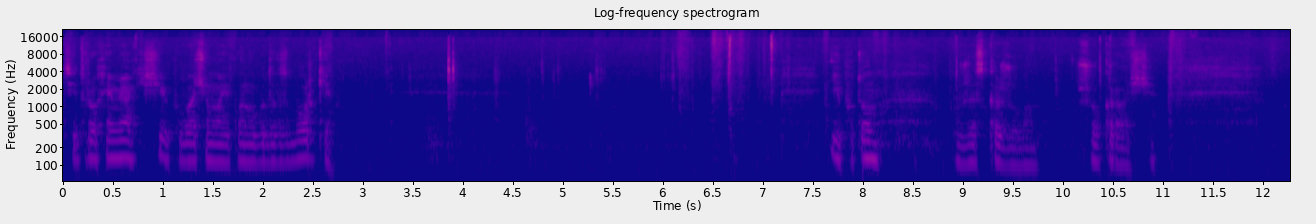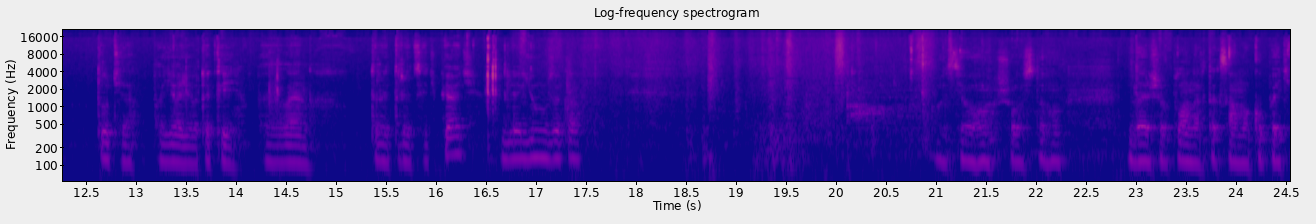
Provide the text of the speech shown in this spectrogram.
Ці трохи м'якіші, побачимо, як воно буде в зборці. І потім вже скажу вам, що краще. Тут я паяю отакий PLN 335 для юмзика. Ось цього шостого. Далі в планах так само купити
